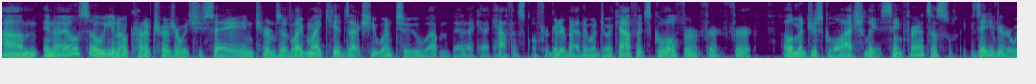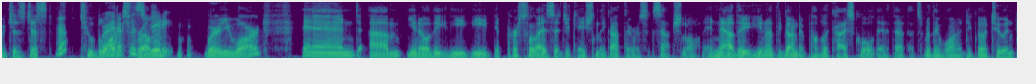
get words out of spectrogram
um, and I also, you know, kind of treasure what you say in terms of like my kids actually went to um, a Catholic school for good or bad. They went to a Catholic school for for for elementary school, actually at St. Francis Xavier, which is just two blocks the from where you are. And um, you know, the, the the personalized education they got there was exceptional. And now they, you know, they've gone to public high school. They, that, that's where they wanted to go to. And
